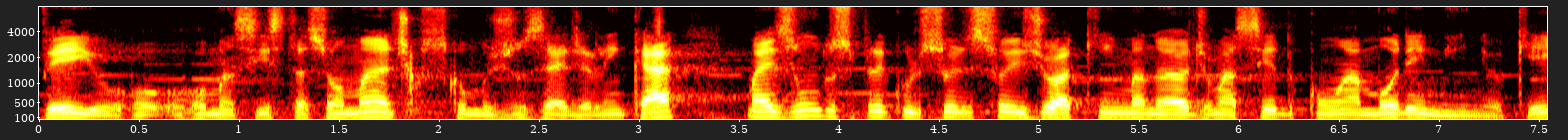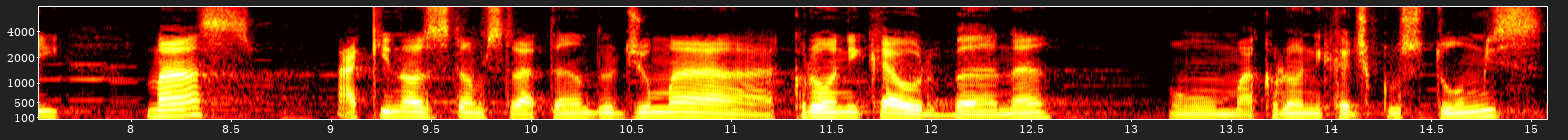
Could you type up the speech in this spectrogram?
veio romancistas românticos como José de Alencar, mas um dos precursores foi Joaquim Manuel de Macedo com A Moreninha, ok? Mas aqui nós estamos tratando de uma crônica urbana, uma crônica de costumes,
